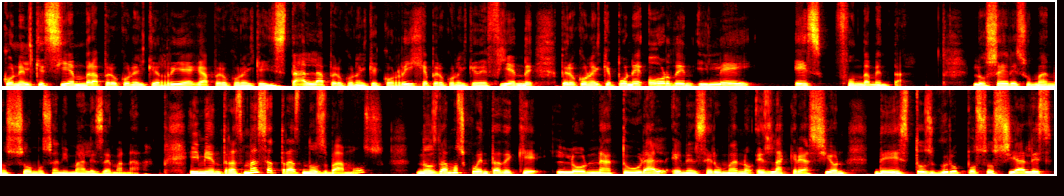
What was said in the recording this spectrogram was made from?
con el que siembra, pero con el que riega, pero con el que instala, pero con el que corrige, pero con el que defiende, pero con el que pone orden y ley, es fundamental los seres humanos somos animales de manada. Y mientras más atrás nos vamos, nos damos cuenta de que lo natural en el ser humano es la creación de estos grupos sociales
